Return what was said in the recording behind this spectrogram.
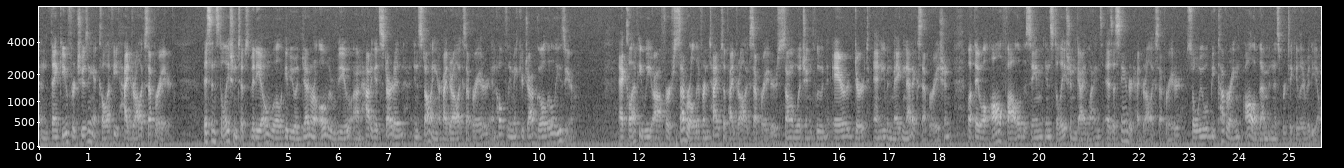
and thank you for choosing a Caleffi hydraulic separator. This installation tips video will give you a general overview on how to get started installing your hydraulic separator and hopefully make your job go a little easier. At Caleffi we offer several different types of hydraulic separators, some of which include air, dirt, and even magnetic separation, but they will all follow the same installation guidelines as a standard hydraulic separator, so we will be covering all of them in this particular video.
